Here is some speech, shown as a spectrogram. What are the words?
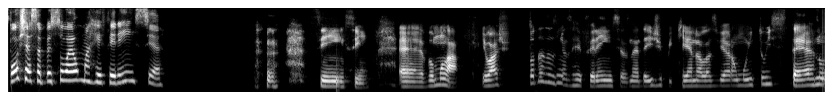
Poxa, essa pessoa é uma referência? sim, sim. É, vamos lá. Eu acho que todas as minhas referências, né, desde pequeno, elas vieram muito externo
